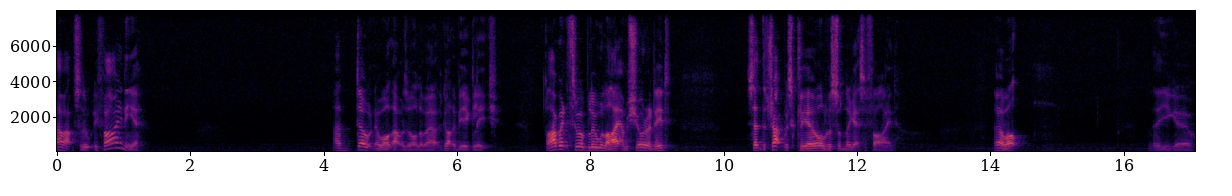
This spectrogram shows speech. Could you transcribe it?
I'm absolutely fine here. I don't know what that was all about. It's got to be a glitch. I went through a blue light, I'm sure I did. Said the track was clear, all of a sudden I gets a fine. Oh well. There you go.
